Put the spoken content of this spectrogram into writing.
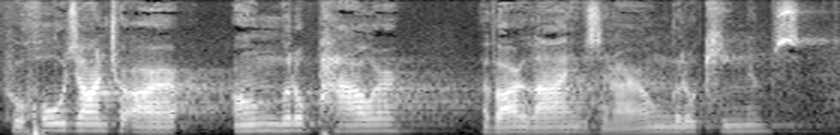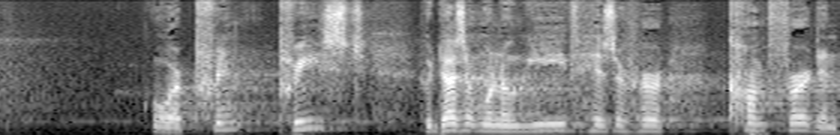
who holds on to our own little power of our lives and our own little kingdoms? Or a pri- priest who doesn't want to leave his or her comfort and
